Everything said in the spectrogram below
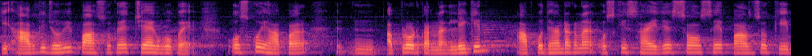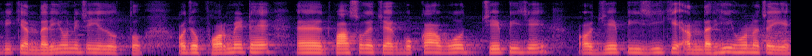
कि आपकी जो भी पासबुक है चेक बुक है, उसको यहाँ पर अपलोड करना है। लेकिन आपको ध्यान रखना है, उसकी साइज़ है सौ से पाँच सौ के बी के अंदर ही होनी चाहिए दोस्तों। और जो फॉर्मेट है पासबुक है चेकबुक का, वो जे पी जे और जेपीजी के अंदर ही होना चाहिए।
